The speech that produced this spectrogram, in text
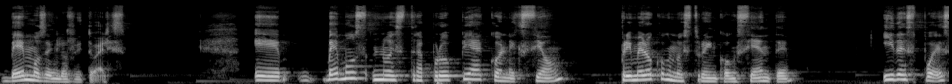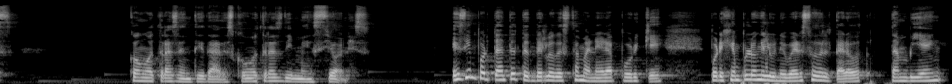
vemos en los rituales? Eh, vemos nuestra propia conexión, primero con nuestro inconsciente y después con otras entidades, con otras dimensiones. Es importante entenderlo de esta manera porque, por ejemplo, en el universo del tarot también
